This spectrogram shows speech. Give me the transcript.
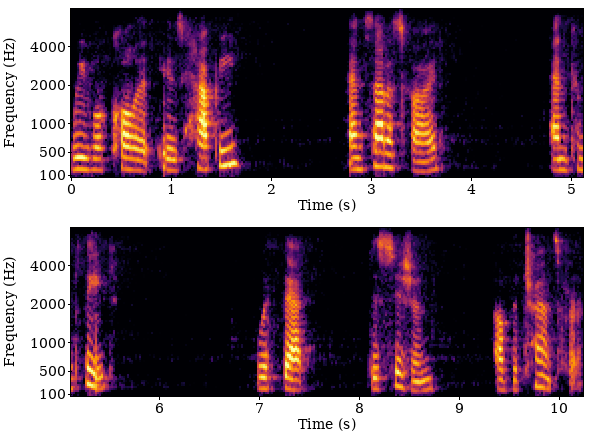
we will call it, is happy and satisfied and complete with that decision of the transfer.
